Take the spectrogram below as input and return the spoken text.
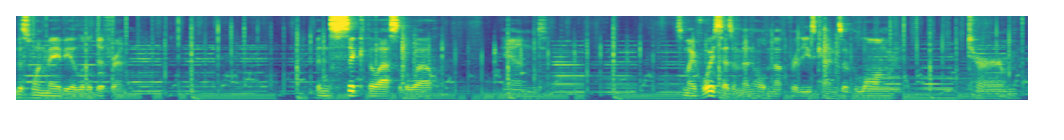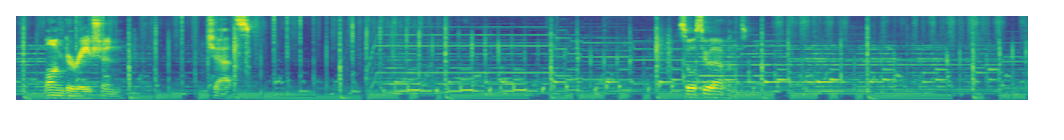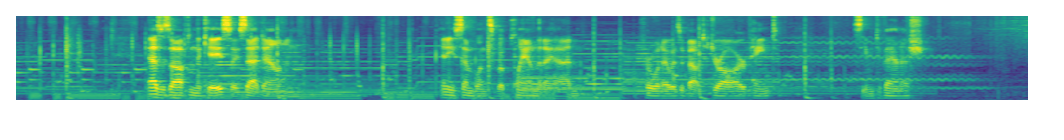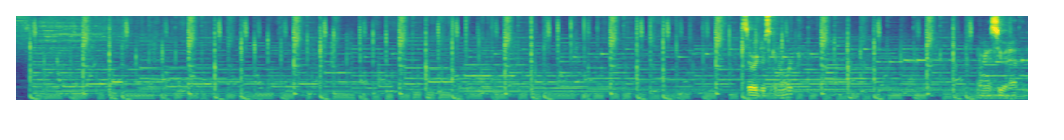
This one may be a little different. Been sick the last little while, and so my voice hasn't been holding up for these kinds of long term, long duration chats. So we'll see what happens. As is often the case, I sat down and any semblance of a plan that I had for what I was about to draw or paint seemed to vanish. So we're just gonna work. We're gonna see what happens.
